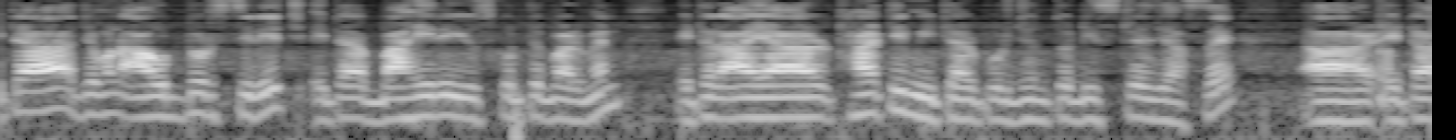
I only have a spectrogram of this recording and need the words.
এটা যেমন আউটডোর সিরিজ এটা বাহিরে ইউজ করতে পারবেন। এটার আয়ার থার্টি মিটার পর্যন্ত ডিস্টেন্স আছে। আর এটা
